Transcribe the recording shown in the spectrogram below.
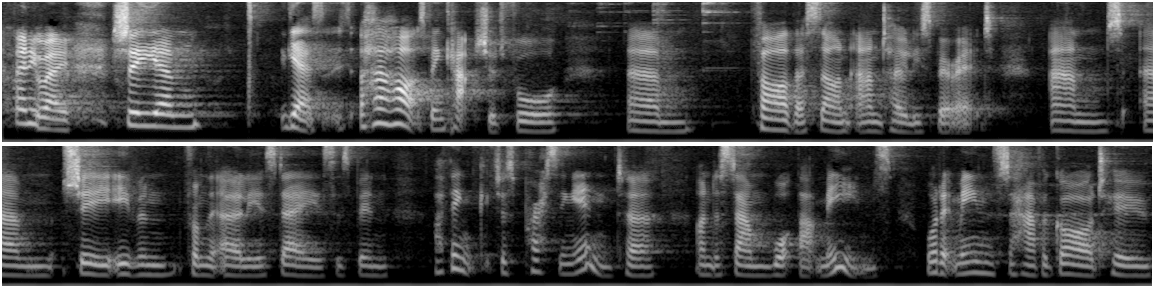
anyway, she, um, yes, her heart's been captured for um, Father, Son, and Holy Spirit. And um, she, even from the earliest days, has been I think just pressing in to understand what that means, what it means to have a God who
